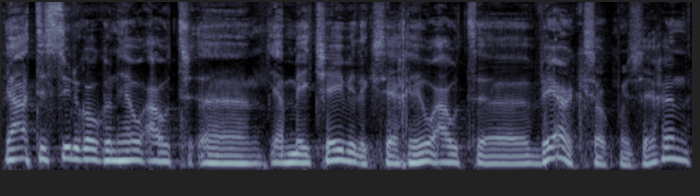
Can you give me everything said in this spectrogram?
Ja. het is natuurlijk ook een heel oud eh, ja, métier, wil ik zeggen. Heel oud eh, werk, zou ik maar zeggen.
